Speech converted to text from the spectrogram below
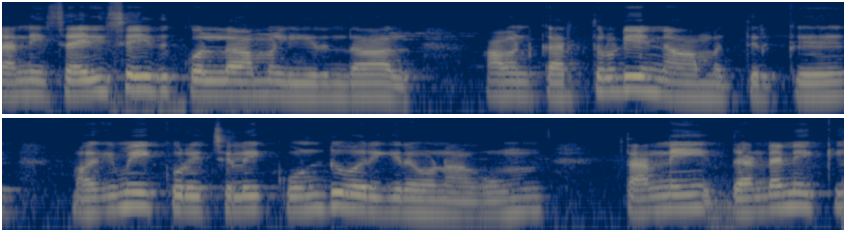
தன்னை சரி செய்து கொள்ளாமல் இருந்தால் அவன் கர்த்தருடைய நாமத்திற்கு மகிமை குறைச்சலை கொண்டு வருகிறவனாகவும் தன்னை தண்டனைக்கு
